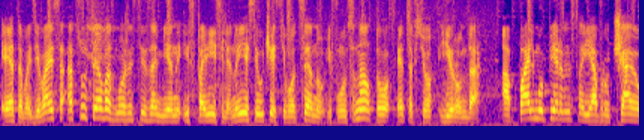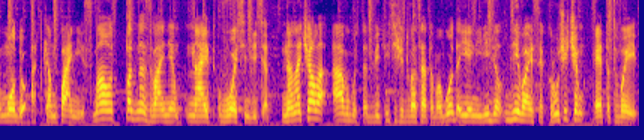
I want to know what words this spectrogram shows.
этого девайса – отсутствие возможности замены испарителя, но если учесть его цену и функционал, то это все ерунда. А пальму первенства я вручаю моду от компании Smout под названием Night 80. На начало августа 2020 года я не видел девайса круче, чем этот вейп.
